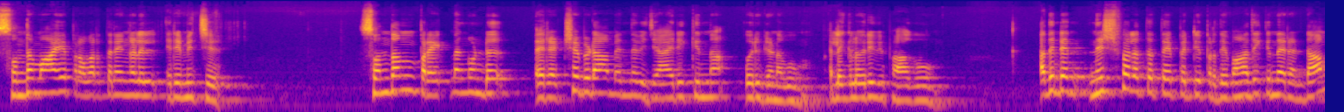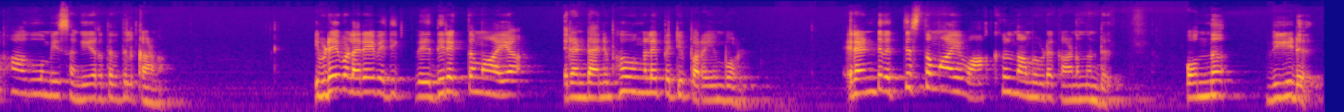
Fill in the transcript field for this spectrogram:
സ്വന്തമായ പ്രവർത്തനങ്ങളിൽ രമിച്ച് സ്വന്തം പ്രയത്നം കൊണ്ട് രക്ഷപ്പെടാമെന്ന് വിചാരിക്കുന്ന ഒരു ഗണവും അല്ലെങ്കിൽ ഒരു വിഭാഗവും അതിന്റെ നിഷ്ഫലത്വത്തെപ്പറ്റി പ്രതിപാദിക്കുന്ന രണ്ടാം ഭാഗവും ഈ സങ്കീർത്തനത്തിൽ കാണാം. ഇവിടെ വളരെ വ്യതി വ്യതിരക്തമായ രണ്ട് അനുഭവങ്ങളെപ്പറ്റി പറയുമ്പോൾ രണ്ട് വ്യത്യസ്തമായ വാക്കുകൾ നാം ഇവിടെ കാണുന്നുണ്ട്. ഒന്ന് വീട്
